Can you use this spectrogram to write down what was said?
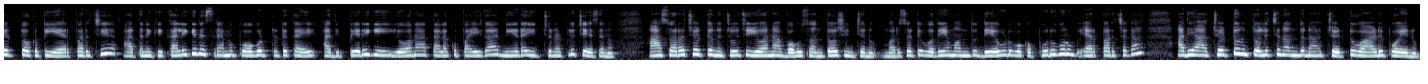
చెట్టు ఒకటి ఏర్పరిచి అతనికి కలిగిన శ్రమ పోగొట్టుటకై అది పెరిగి యోనా తలకు పైగా నీడ ఇచ్చునట్లు చేసెను. ఆ స్వర చెట్టును చూచి యోనా బహు సంతోషించెను. మరుసటి ఉదయమందు దేవుడు ఒక పురుగును ఏర్పరచగా అది ఆ చెట్టును తొలిచినందున చెట్టు వాడిపోయెను.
